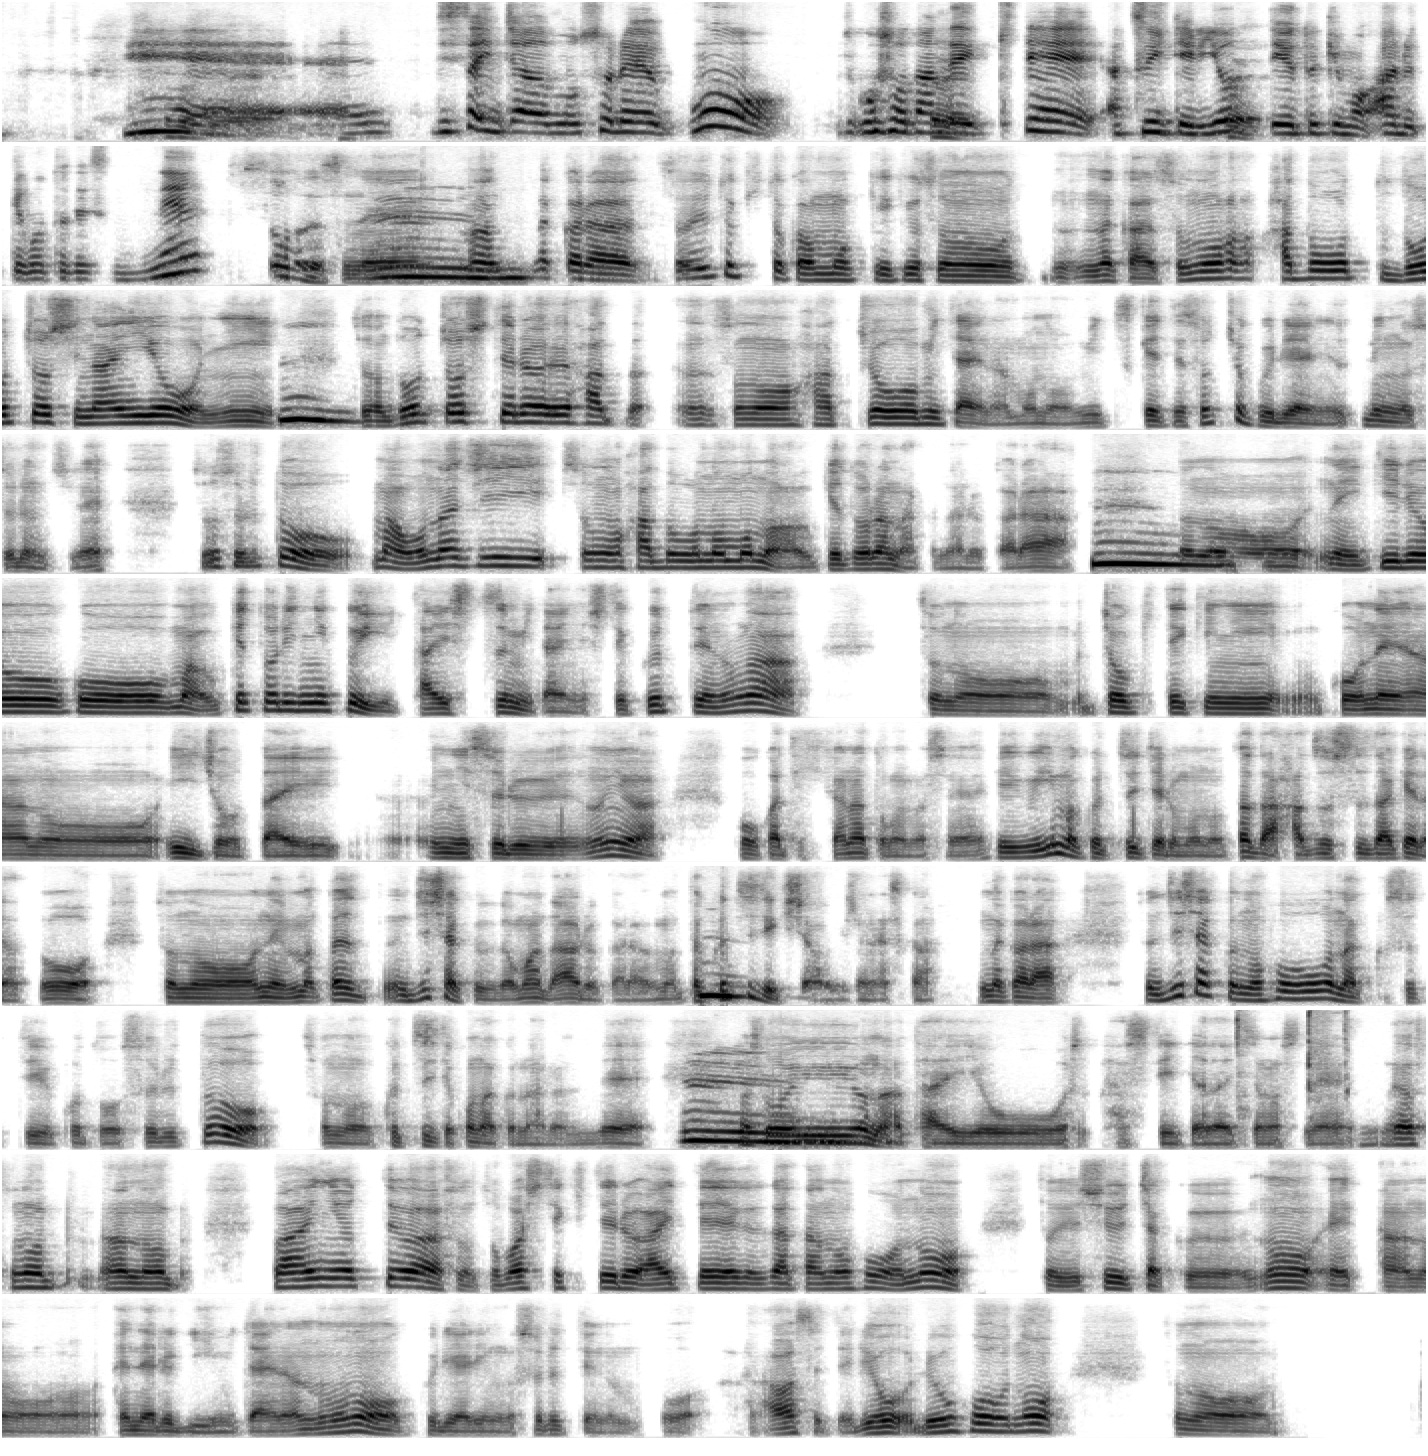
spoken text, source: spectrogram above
ええー、実際じゃあもうそれもご相談で来て、はい、あついてるよっていう時もあるってことですもんね。そうですね。まあ、だから、そういう時とかも結局、その、なんか、その波動と同調しないように、うん、その同調してる波、その波長みたいなものを見つけて、そっちをクリアにリングするんですね。そうすると、まあ、同じその波動のものは受け取らなくなるから、うん、その、ね、生き量をこう、まあ、受け取りにくい体質みたいにしていくっていうのが、その、長期的に、こうね、あの、いい状態にするのには効果的かなと思いますね。結局今くっついてるものをただ外すだけだと、そのね、また磁石がまだあるから、またくっついてきちゃうわけじゃないですか。うん、だから、その磁石の方をなくすっていうことをすると、そのくっついてこなくなるんで、んまあ、そういうような対応をさせていただいてますね。だからその、あの、場合によっては、その飛ばしてきてる相手方の方の、そういう執着のえあのエネルギーみたいなものをクリアリングするっていうのも、こう、合わせて両両方の、その、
